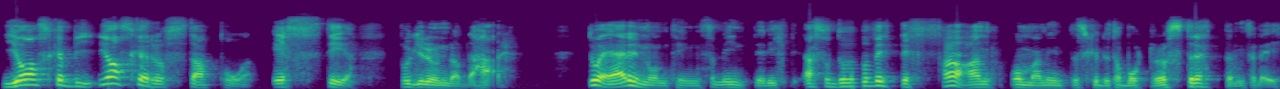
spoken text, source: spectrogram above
jag ska, by, jag ska rösta på SD på grund av det här. Då är det någonting som inte riktigt, alltså då vet det fan om man inte skulle ta bort rösträtten för dig.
